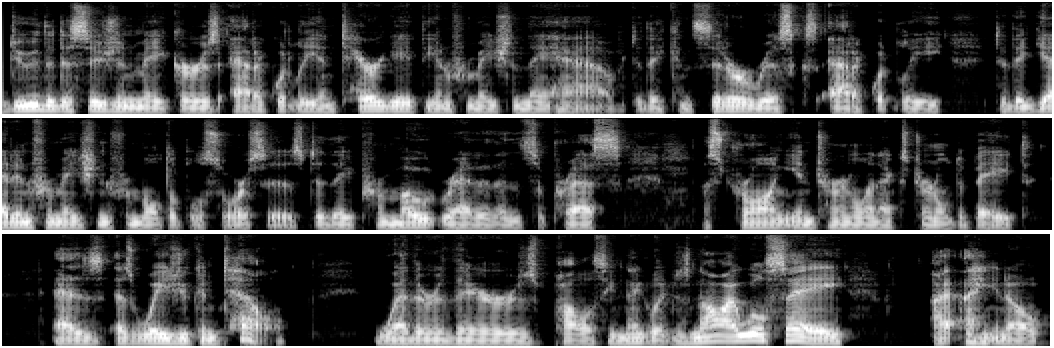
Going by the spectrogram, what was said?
do the decision makers adequately interrogate the information they have? Do they consider risks adequately? Do they get information from multiple sources? Do they promote rather than suppress a strong internal and external debate as, as ways you can tell whether there's policy negligence? Now, I will say, I, I you know,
